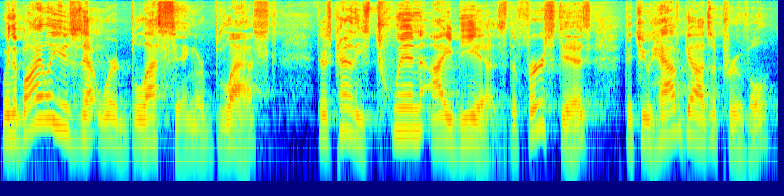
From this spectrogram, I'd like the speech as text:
When the Bible uses that word blessing or blessed, there's kind of these twin ideas. The first is that you have God's approval,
